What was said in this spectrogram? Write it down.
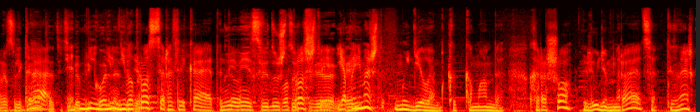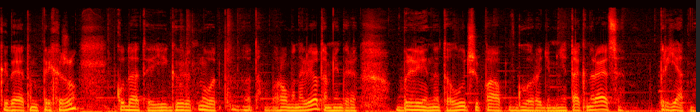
развлекает да, это? Тебе не- прикольно? Не, не вопрос развлекает. Ну, это имеется в виду, что вопрос, что я горит- понимаю, что мы делаем как команда хорошо, людям нравится. Ты знаешь, когда я там прихожу куда-то и говорю, ну вот э, там Рома нальет, а мне говорят, блин, это лучший паб в городе, мне так нравится, приятно.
